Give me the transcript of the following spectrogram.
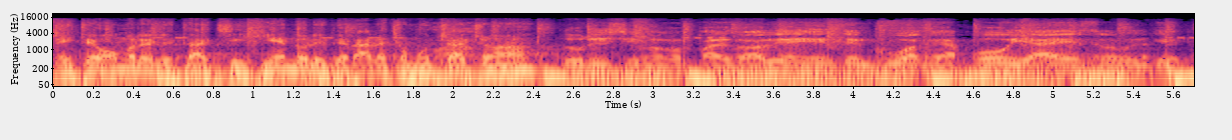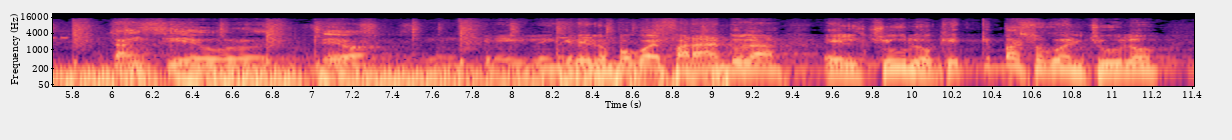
este hombre le está exigiendo literal a estos muchachos. ¿ah? Durísimo, compadre. Todavía hay gente en Cuba que apoya eso y que están ciegos, brother. Seba. Sí, increíble, increíble. Un poco de farándula, el chulo. ¿Qué, qué pasó con el chulo?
